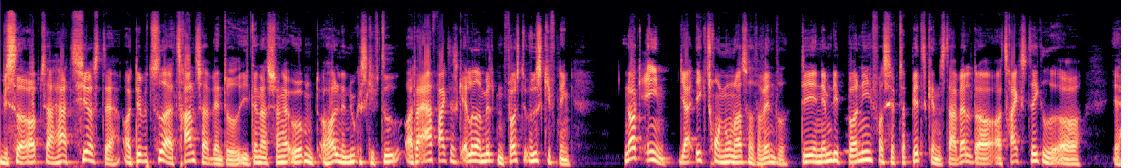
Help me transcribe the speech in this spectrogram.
Vi sidder op til her tirsdag, og det betyder, at transfervinduet i den her sæson er åbent, og holdene nu kan skifte ud. Og der er faktisk allerede meldt den første udskiftning. Nok en, jeg ikke tror, nogen også havde forventet. Det er nemlig Bonnie fra Septa Bitskins, der har valgt at, at trække stikket og ja,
